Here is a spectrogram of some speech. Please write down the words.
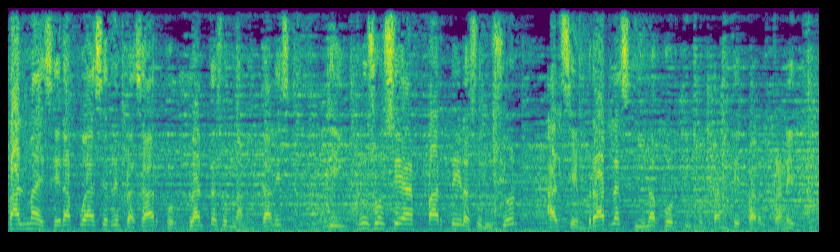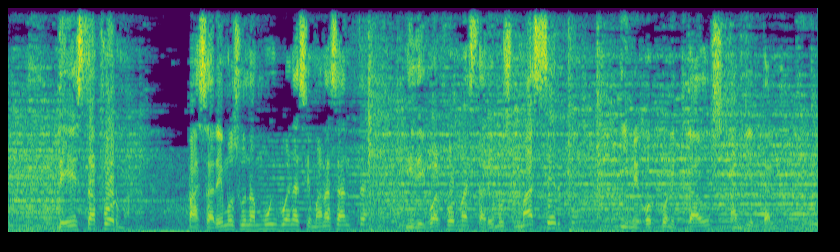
palma de cera pueda ser reemplazada por plantas ornamentales que incluso sean parte de la solución al sembrarlas y un aporte importante para el planeta. De esta forma, pasaremos una muy buena Semana Santa y de igual forma estaremos más cerca y mejor conectados ambientalmente.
